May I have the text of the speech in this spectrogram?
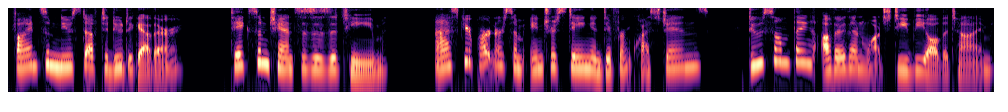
Find some new stuff to do together. Take some chances as a team Ask your partner some interesting and different questions. Do something other than watch TV all the time.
